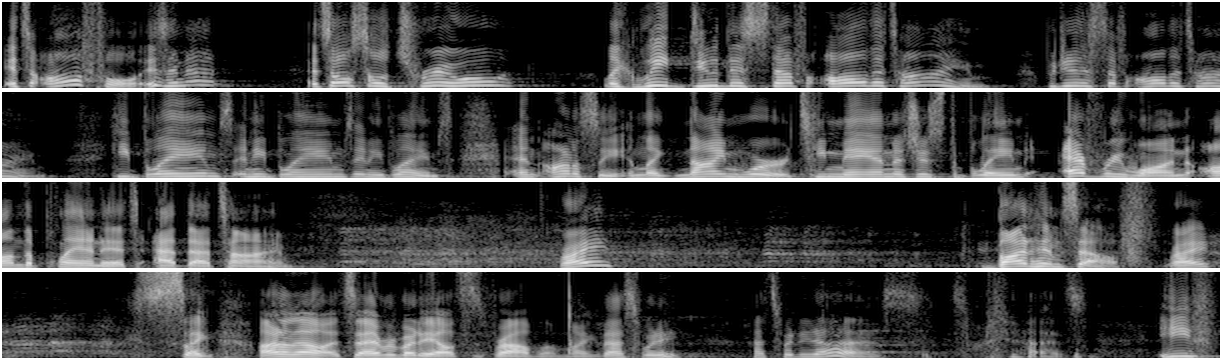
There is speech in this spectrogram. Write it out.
It's awful, isn't it? It's also true. Like, we do this stuff all the time. We do this stuff all the time. He blames and he blames and he blames. And honestly, in like nine words, he manages to blame everyone on the planet at that time. right? But himself, right? It's like, I don't know, it's everybody else's problem. Like, that's what he, that's what he does. That's what he does. Eve,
